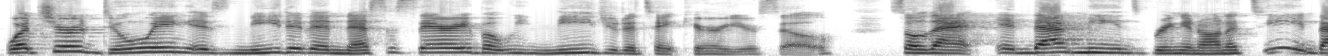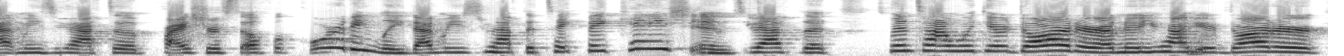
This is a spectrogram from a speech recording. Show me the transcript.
what you're doing is needed and necessary, but we need you to take care of yourself. So that and that means bringing on a team. That means you have to price yourself accordingly. That means you have to take vacations. You have to spend time with your daughter. I know you have your daughter,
